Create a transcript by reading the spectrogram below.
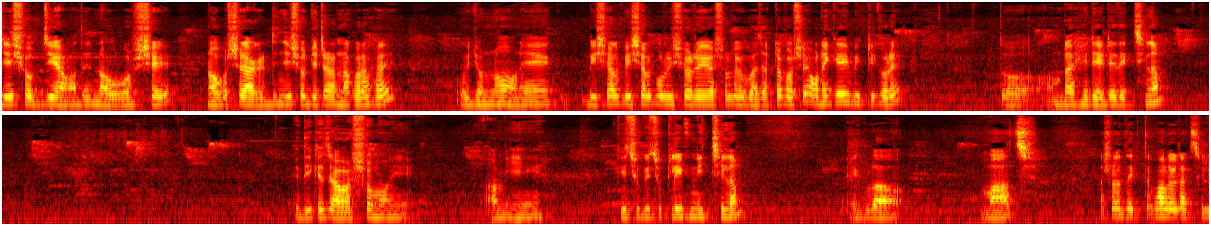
যে সবজি আমাদের নববর্ষে, নববর্ষের আগের দিন যে সবজিটা রান্না করা হয়, ওই জন্য অনেক বিশাল বিশাল পরিসরে আসলে ওই বাজারটা বসে, অনেকেই বিক্রি করে। তো আমরা হেঁটে হেঁটে দেখছিলাম। এদিকে যাওয়ার সময় আমি কিছু কিছু ক্লিপ নিচ্ছিলাম। এগুলা মাছ, আসলে দেখতে ভালোই লাগছিল,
